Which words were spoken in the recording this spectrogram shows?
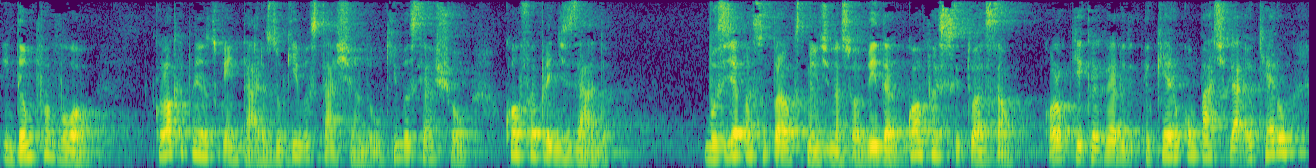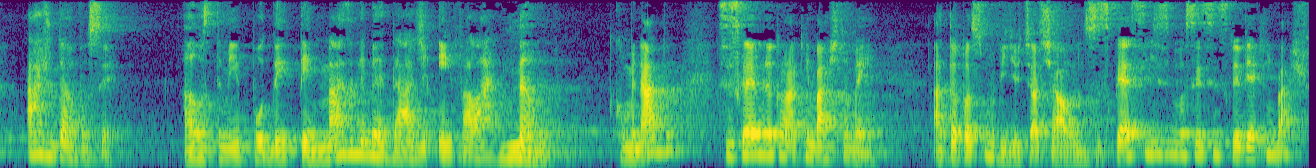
Então, por favor, coloque aqui nos comentários o que você está achando, o que você achou, qual foi o aprendizado. Você já passou por algo semelhante na sua vida? Qual foi a sua situação? Coloque aqui que eu quero, eu quero compartilhar, eu quero ajudar você. A você também poder ter mais liberdade em falar não. Combinado? Se inscreve no canal aqui embaixo também. Até o próximo vídeo. Tchau, tchau. Não se esquece de você se inscrever aqui embaixo.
